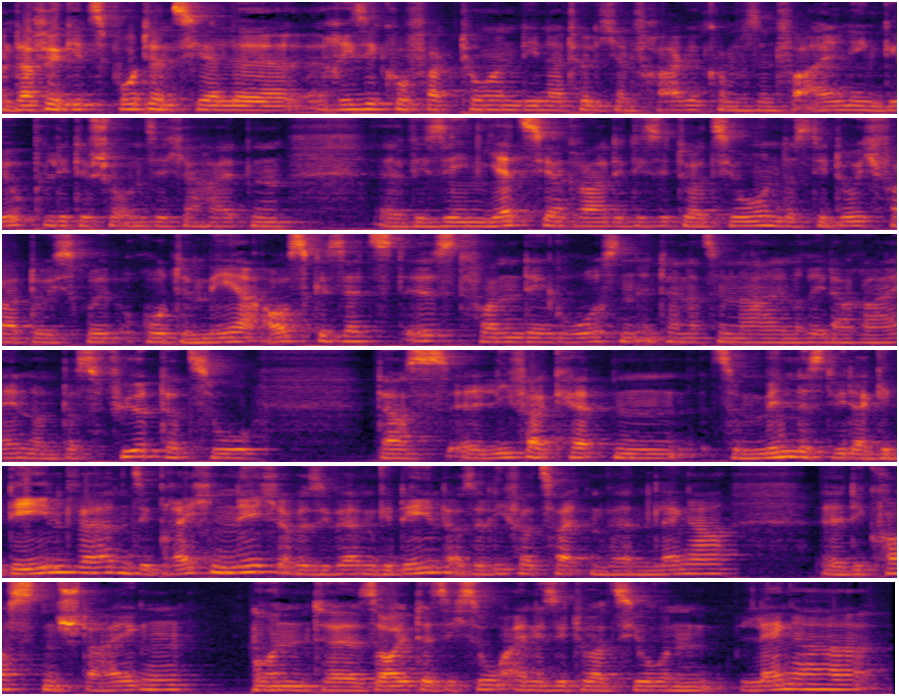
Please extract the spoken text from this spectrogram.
und dafür gibt es potenzielle Risikofaktoren, die natürlich in Frage kommen. Das sind vor allen Dingen geopolitische Unsicherheiten. Äh, wir sehen jetzt ja gerade die Situation, dass die Durchfahrt durchs Rote Meer ausgesetzt ist von den großen internationalen Reedereien. Und das führt dazu, dass äh, Lieferketten zumindest wieder gedehnt werden. Sie brechen nicht, aber sie werden gedehnt, also Lieferzeiten werden länger, äh, die Kosten steigen. Und sollte sich so eine Situation länger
